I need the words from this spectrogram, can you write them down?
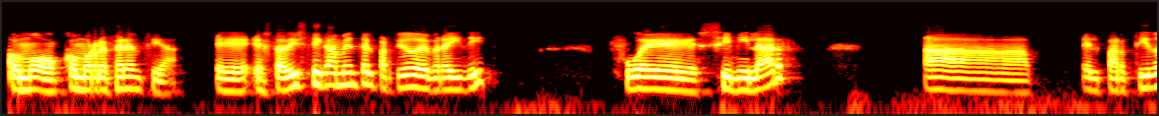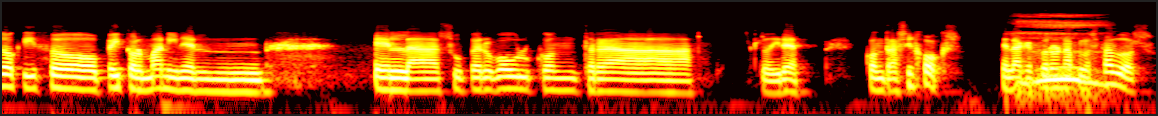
como, como referencia, eh, estadísticamente el partido de Brady fue similar a el partido que hizo Peyton Manning en, en la Super Bowl contra, lo diré, contra Seahawks, en la que fueron aplastados.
